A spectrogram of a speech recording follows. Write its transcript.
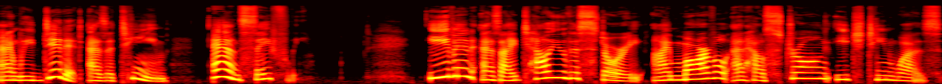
and we did it as a team and safely. Even as I tell you this story, I marvel at how strong each teen was,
